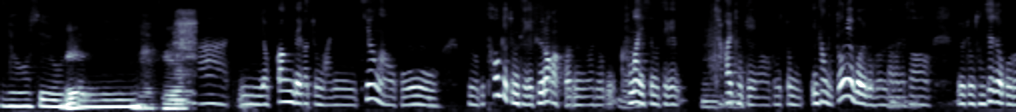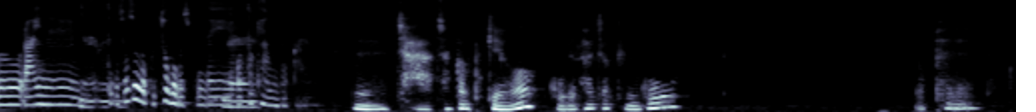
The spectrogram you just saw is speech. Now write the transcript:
안녕하세요, 네. 원장님. 안녕하세요. 아, 이 역광대가 좀 많이 튀어나오고 그리고 여기 턱이 좀 되게 들어갔거든요. 여기 가만히 있으면 되게 자갈턱이에요. 그래서 좀 인상도 뚱해 보이고 그런다 그래서 이거 좀 전체적으로 라인을 네. 되게 수술로 고쳐보고 싶은데 네. 어떻게 하면 될까요? 네, 자 잠깐 볼게요. 고개 살짝 들고 옆에 잠깐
